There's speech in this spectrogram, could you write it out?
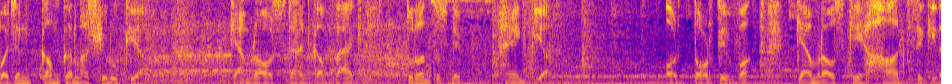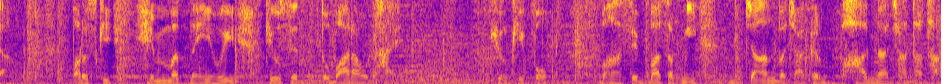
वज़न कम करना शुरू किया। कैमरा और स्टैंड का बैग तुरंत उसने फेंक दिया। और दौड़ते वक्त कैमरा उसके हाथ से गिरा। पर उसकी हिम्मत नहीं हुई कि उसे दोबारा उठाए, क्योंकि वो वहाँ से बस अपनी जान बचाकर भागना चाहता था।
